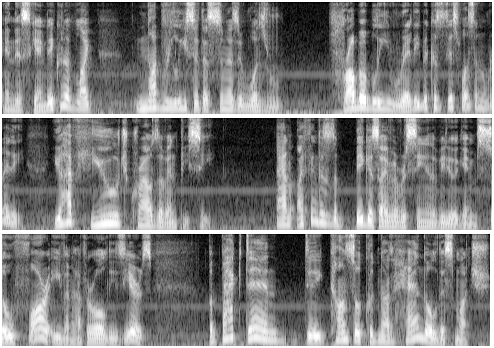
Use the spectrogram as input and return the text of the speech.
in this game. They could have like not released it as soon as it was probably ready because this wasn't ready. You have huge crowds of NPC. And I think this is the biggest I've ever seen in a video game so far, even after all these years. But back then, the console could not handle this much,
